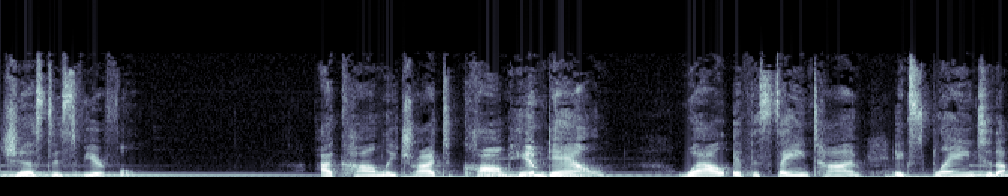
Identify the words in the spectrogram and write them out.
just as fearful. I calmly tried to calm him down while at the same time explain to the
